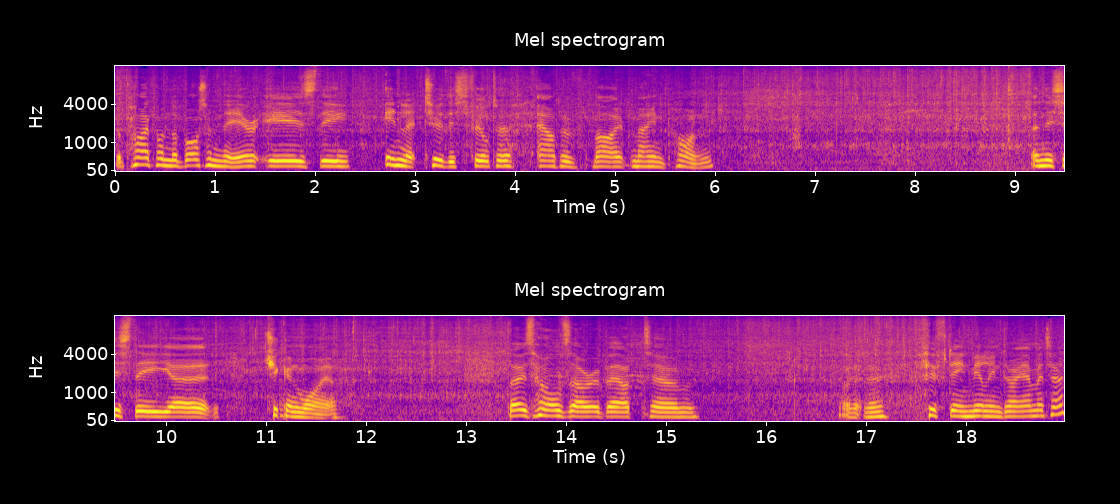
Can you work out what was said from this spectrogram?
The pipe on the bottom there is the inlet to this filter out of my main pond. And this is the uh, chicken wire. Those holes are about, um, I don't know, 15 mil in diameter.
